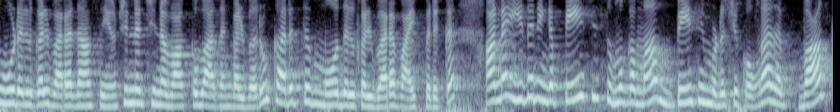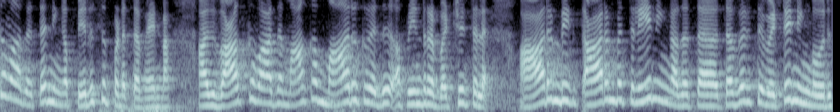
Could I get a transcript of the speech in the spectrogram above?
ஊழல்கள் வரதான் செய்யும். சின்ன சின்ன வாக்குவாதங்கள் வரும். கருத்து மோதல்கள் வர வாய்ப்பு இருக்குது ஆனால் இதை நீங்கள் பேசி சுமூகமாக பேசி முடிச்சுக்கோங்க. அதை வாக்குவாதத்தை நீங்கள் பெருசுப்படுத்த வேண்டாம். அது வாக்குவாதமாக மாறுகிறது அப்படின்ற பட்சத்தில் ஆரம்பி ஆரம்பத்திலேயே நீங்கள் அதை த தவிர்த்து விட்டு நீங்கள் ஒரு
